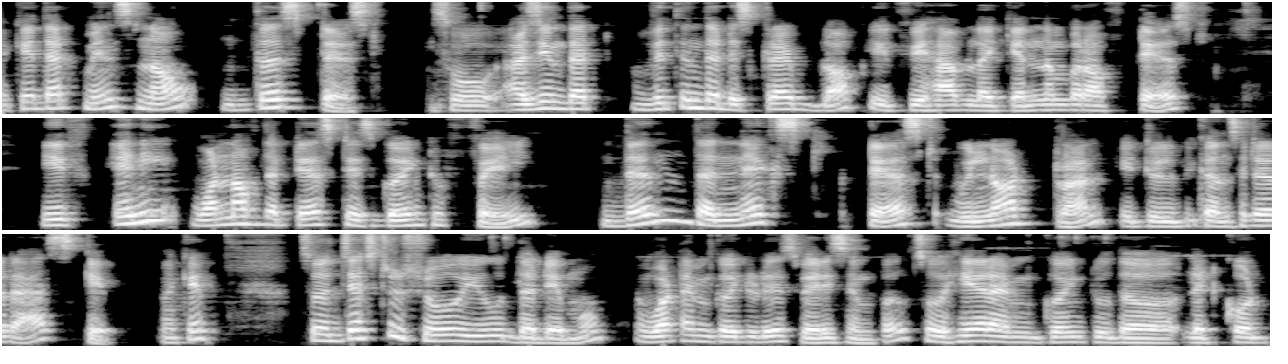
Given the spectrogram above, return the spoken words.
Okay that means now this test. So assume that within the describe block if we have like n number of tests if any one of the test is going to fail then the next test will not run. It will be considered as skip. Okay so just to show you the demo what i'm going to do is very simple. So here i'm going to the letcode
